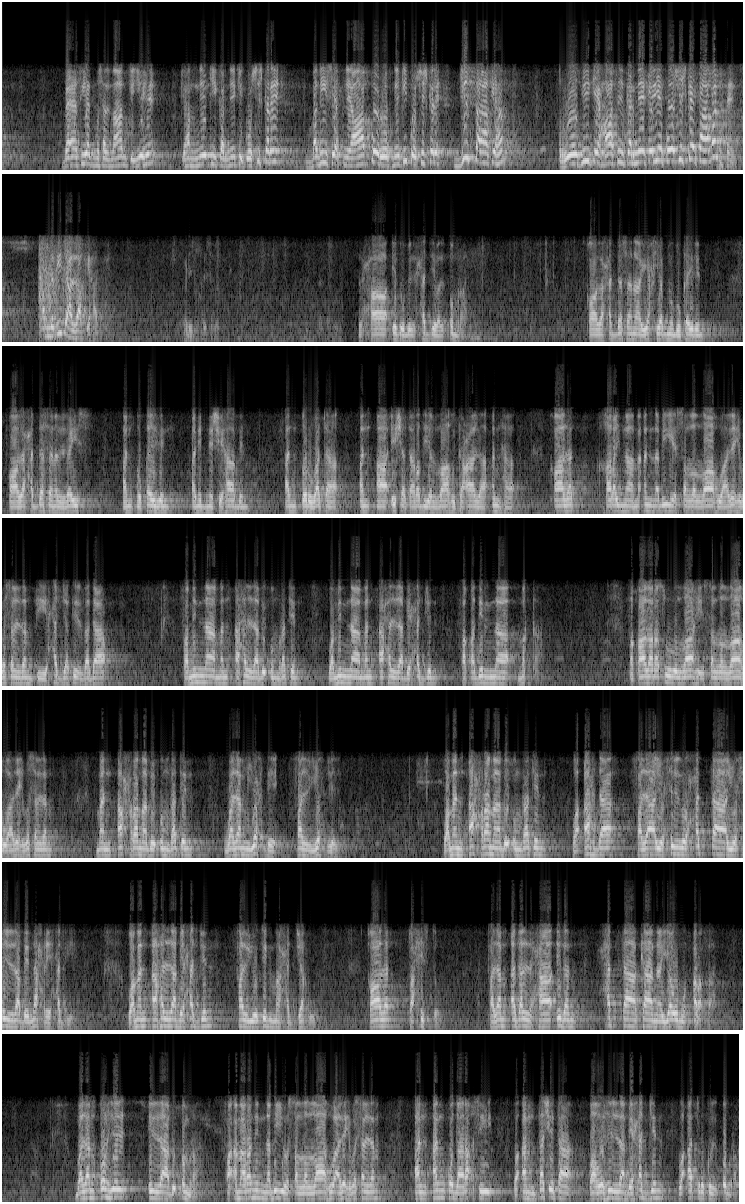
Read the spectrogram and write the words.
بحثیت مسلمان کی یہ ہے کہ ہم نیکی کرنے کی کوشش کریں، بدی سے اپنے آپ کو روکنے کی کوشش کریں۔ جس طرح کے ہم روزی کے حاصل کرنے کے لیے کوشش کے پابند ہیں، اب نتیجہ اللہ کے ہاتھ میں۔ بڑی الحائض بالحج والعمرة قال حدثنا يحيى بن بكير قال حدثنا الليث عن أقيل عن ابن شهاب، عن أروة عن عائشة رضي الله تعالى عنها قالت خرجنا مع النبي صلى الله عليه وسلم في حجة الوداع، فمنا من أحل بأمرة، ومنا من أحل بحج، فقدمنا مكة. فقال رسول الله صلى الله عليه وسلم من أحرم بأمرة ولم يحد فليحلل. ومن أحرم بأمرة وأهدى فلا يحل حتى يحل بنحر حديه ومن أهل بحج فليتم حجه. قالت فحست، فلم أزل حائدا حتى كان يوم عرفة. ولم أهلل إلا بأمرة. فأمرني النبي صلى الله عليه وسلم أن أنقض رأسي وأمتشط وأهل بحج وأترك الأمرة.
